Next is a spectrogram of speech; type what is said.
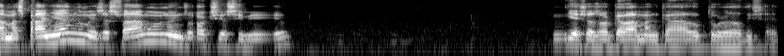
amb Espanya només es fa amb una insurrecció civil. I això és el que va mancar a l'octubre del 17.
